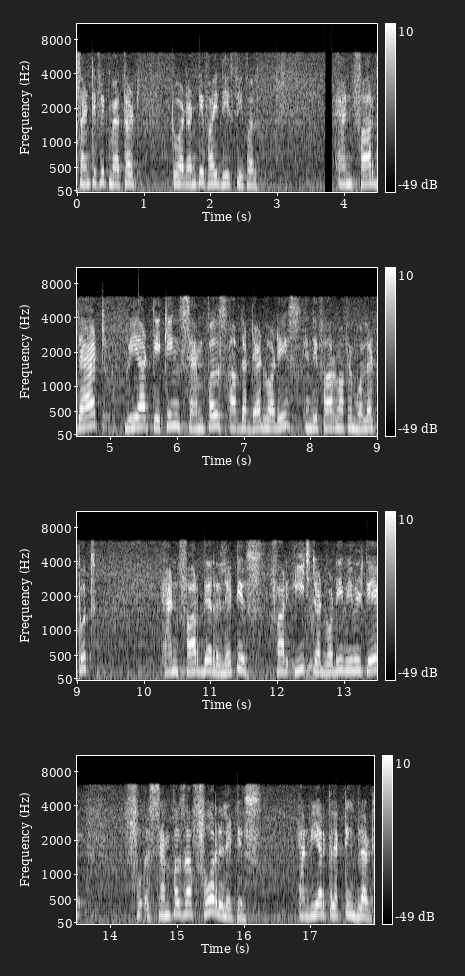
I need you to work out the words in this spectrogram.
scientific method to identify these people. And for that we are taking samples of the dead bodies in the form of a molar tooth. And for their relatives for each dead body we will take samples of four relatives and we are collecting blood.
